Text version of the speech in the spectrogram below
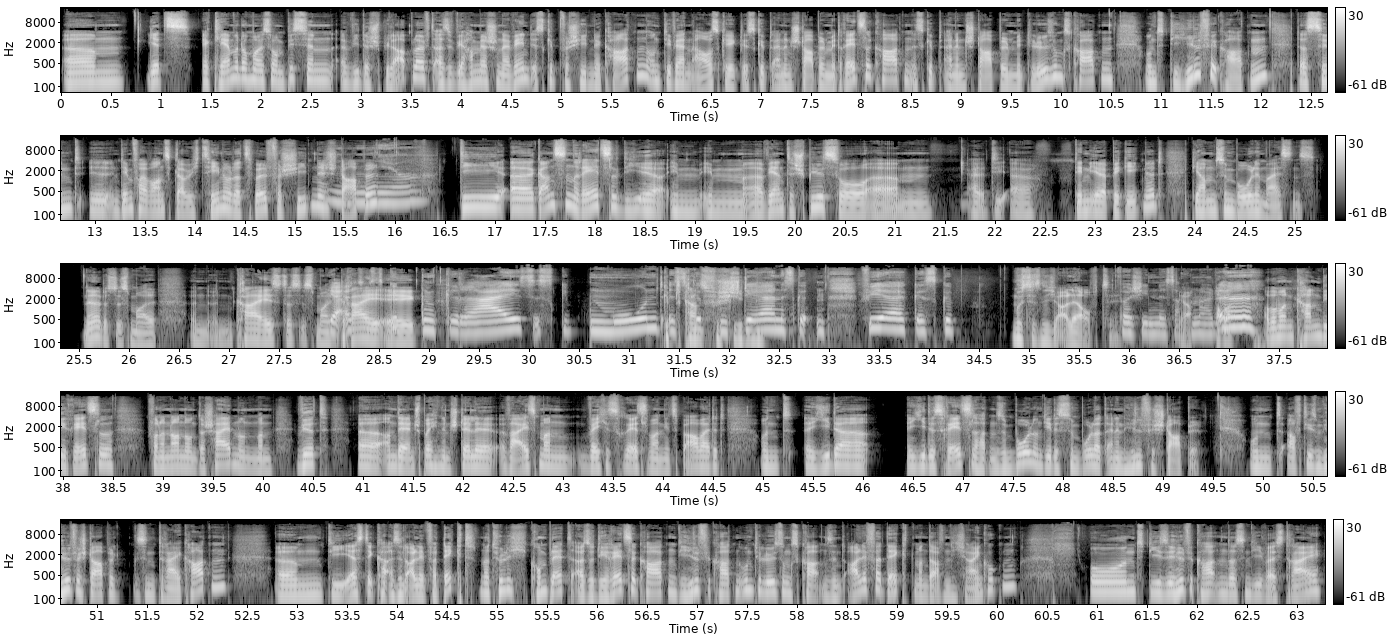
Ähm, jetzt erklären wir doch mal so ein bisschen, äh, wie das Spiel abläuft. Also wir haben ja schon erwähnt, es gibt verschiedene Karten und die werden ausgelegt. Es gibt einen Stapel mit Rätselkarten, es gibt einen Stapel mit Lösungskarten und die Hilfekarten, das sind, äh, in dem Fall waren es glaube ich zehn oder zwölf verschiedene Stapel. Ja. Die äh, ganzen Rätsel, die ihr im, im äh, während des Spiels so, ähm, äh, die, äh, denen ihr begegnet, die haben Symbole meistens. Ne, das ist mal ein, ein Kreis, das ist mal Ja, ein also Dreieck. es gibt einen Kreis, es gibt einen Mond, Gibt's es gibt einen. Stern, es gibt ein Viereck, es gibt muss jetzt nicht alle aufzählen. verschiedene Ja, Sachen halt. aber, aber man kann die Rätsel voneinander unterscheiden und man wird äh, an der entsprechenden Stelle weiß man, welches Rätsel man jetzt bearbeitet und äh, jeder jedes Rätsel hat ein Symbol und jedes Symbol hat einen Hilfestapel. Und auf diesem Hilfestapel sind drei Karten. Ähm, die erste Karte sind alle verdeckt, natürlich komplett. Also die Rätselkarten, die Hilfekarten und die Lösungskarten sind alle verdeckt. Man darf nicht reingucken. Und diese Hilfekarten, das sind jeweils drei.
